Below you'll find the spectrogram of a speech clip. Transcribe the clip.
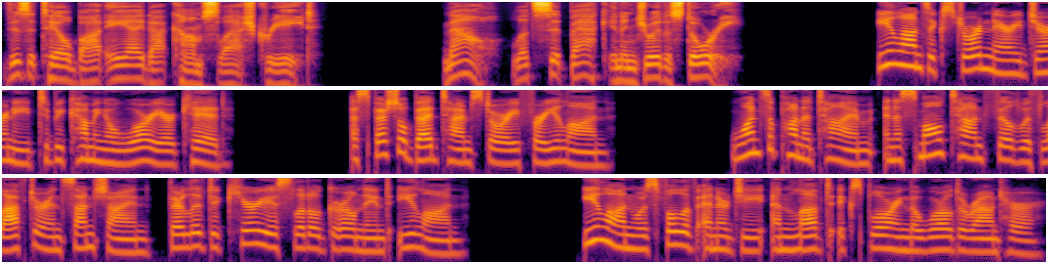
Visit talebotai.com/create. Now, let's sit back and enjoy the story. Elon's extraordinary journey to becoming a warrior kid. A special bedtime story for Elon. Once upon a time, in a small town filled with laughter and sunshine, there lived a curious little girl named Elon. Elon was full of energy and loved exploring the world around her.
